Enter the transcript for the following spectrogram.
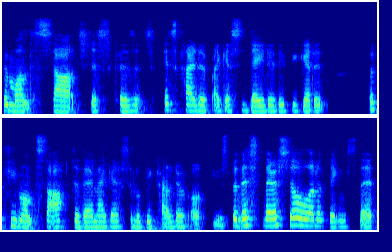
the month starts, just because it's it's kind of I guess dated if you get it a few months after then, I guess it'll be kind of obvious. But there's there's still a lot of things that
